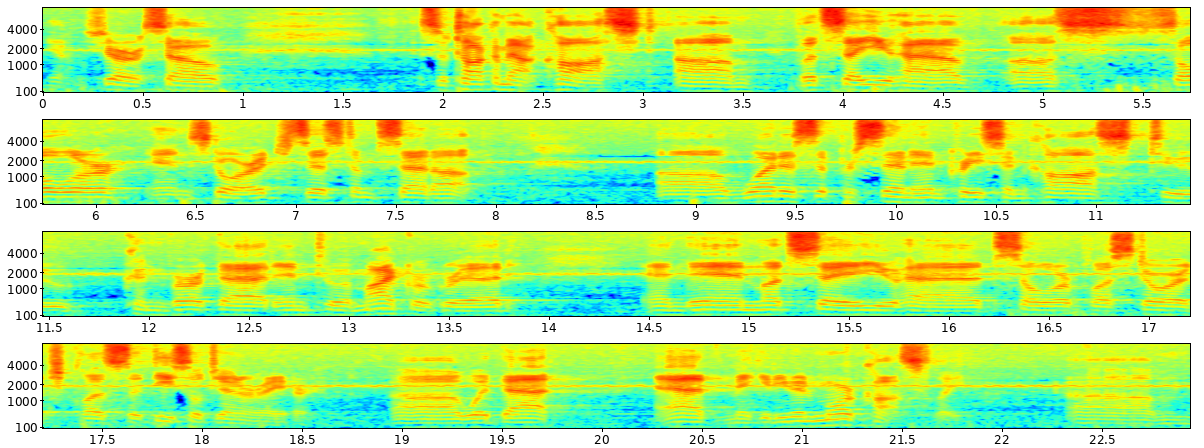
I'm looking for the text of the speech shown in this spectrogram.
Yeah, sure. So, so talking about cost, um, let's say you have a solar and storage system set up. Uh, what is the percent increase in cost to convert that into a microgrid? And then let's say you had solar plus storage plus a diesel generator. Uh, would that add make it even more costly? Um,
